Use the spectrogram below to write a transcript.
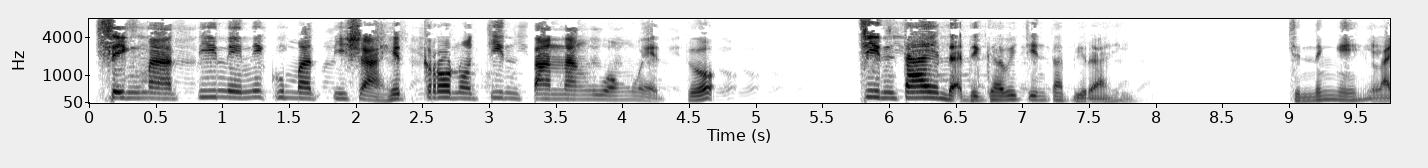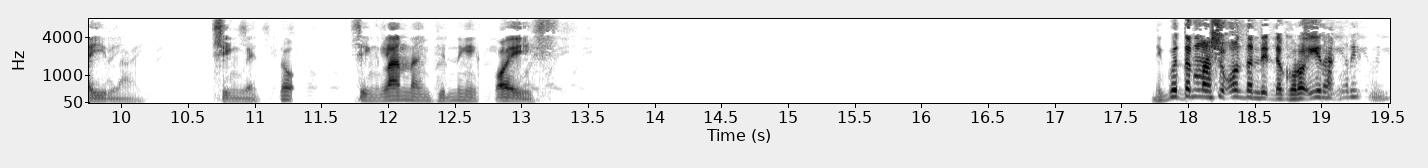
Sing mati nini ku mati syahid krono cinta nang wong wedok. Cinta yang ndak digawi cinta birahi. Jenenge Laila. Sing wedok, sing lanang jenenge Kois. Niku termasuk wonten di negara Irak niku.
